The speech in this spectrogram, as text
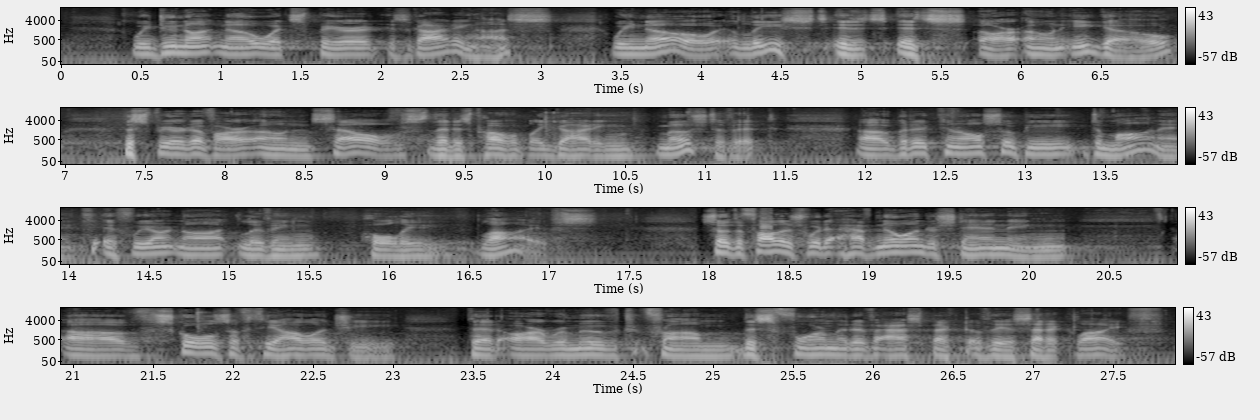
We do not know what spirit is guiding us. We know at least it's, it's our own ego, the spirit of our own selves, that is probably guiding most of it. Uh, but it can also be demonic if we are not living holy lives. So the fathers would have no understanding of schools of theology that are removed from this formative aspect of the ascetic life.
